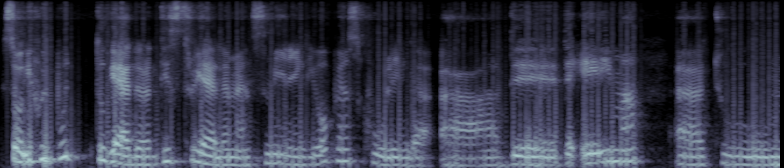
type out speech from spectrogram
So if we put together these three elements, meaning the open schooling, uh, the, the aim uh, to, um,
